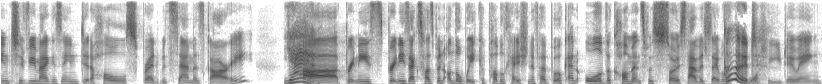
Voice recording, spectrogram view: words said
Interview magazine did a whole spread with Sam Asghari, yeah. uh, Britney's Britney's ex husband, on the week of publication of her book, and all of the comments were so savage. They were Good. like, "What are you doing?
